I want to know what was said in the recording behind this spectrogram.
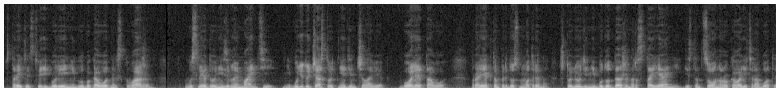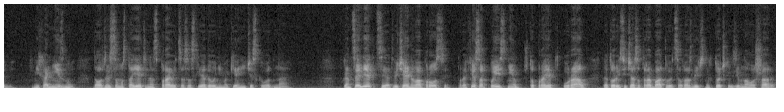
в строительстве и бурении глубоководных скважин в исследовании земной мантии не будет участвовать ни один человек. Более того, проектом предусмотрено, что люди не будут даже на расстоянии дистанционно руководить работами. Механизмы должны самостоятельно справиться с исследованием океанического дна. В конце лекции, отвечая на вопросы, профессор пояснил, что проект «Урал», который сейчас отрабатывается в различных точках земного шара,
